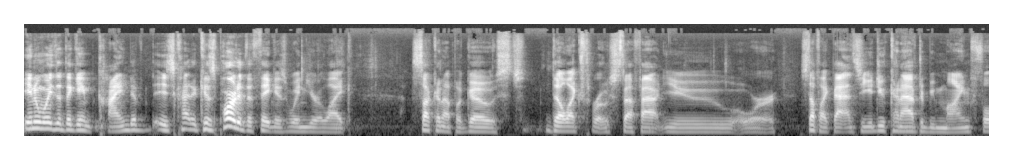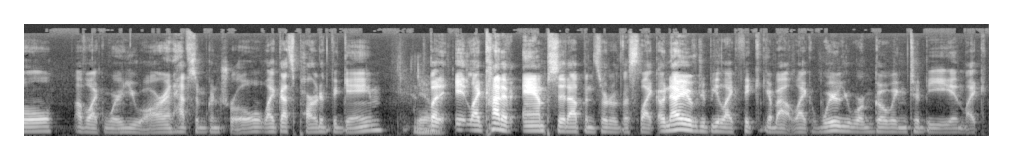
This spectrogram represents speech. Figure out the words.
in a way that the game kind of is kind of because part of the thing is when you're like sucking up a ghost, they'll like throw stuff at you or stuff like that. And so you do kind of have to be mindful of like where you are and have some control. Like that's part of the game. Yeah. But it like kind of amps it up and sort of this like, oh, now you have to be like thinking about like where you are going to be in like,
